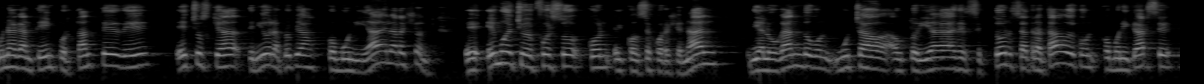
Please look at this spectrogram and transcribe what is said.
una cantidad importante de hechos que ha tenido la propia comunidad de la región. Eh, hemos hecho esfuerzo con el Consejo Regional, dialogando con muchas autoridades del sector, se ha tratado de comunicarse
